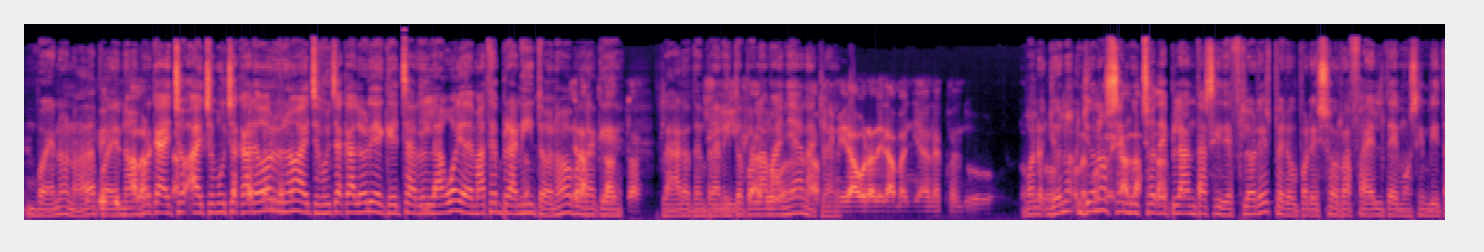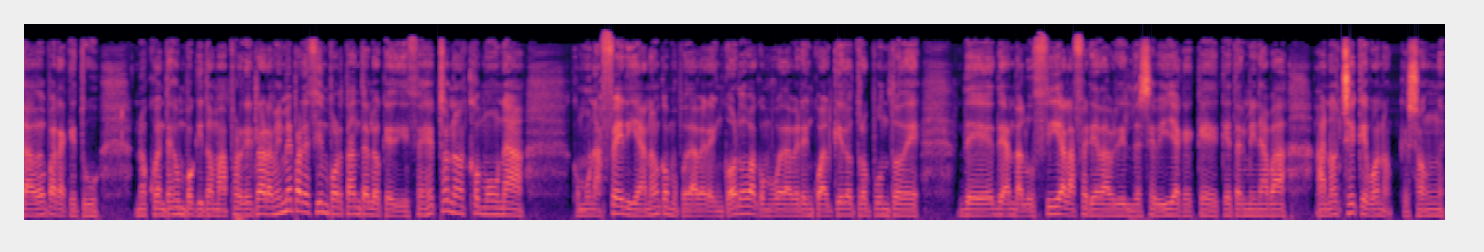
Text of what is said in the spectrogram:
Bueno, nada, pues no, porque ha hecho, ha hecho mucha calor, ¿no? Ha hecho mucha calor y hay que echarle el agua y además tempranito, ¿no? Para que... Claro, tempranito por la mañana, claro. A primera hora de la mañana es cuando bueno, yo no, yo no sé mucho de plantas y de flores, pero por eso, Rafael, te hemos invitado para que tú nos cuentes un poquito más. Porque, claro, a mí me parece importante lo que dices. Esto no es como una como una feria, ¿no? Como puede haber en Córdoba, como puede haber en cualquier otro punto de, de, Andalucía, la Feria de Abril de Sevilla que, que, terminaba anoche, que bueno, que son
